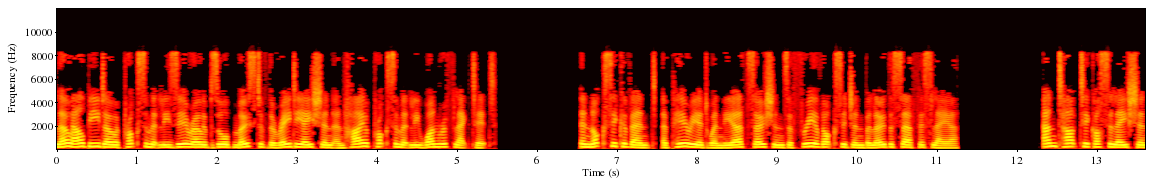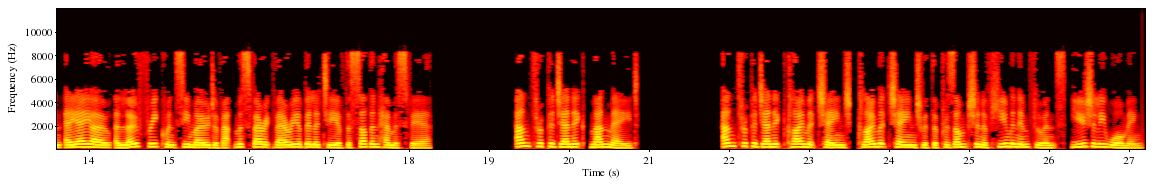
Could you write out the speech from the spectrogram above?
Low albedo approximately zero absorb most of the radiation and high approximately 1 reflect it. Anoxic event, a period when the Earth's oceans are free of oxygen below the surface layer. Antarctic Oscillation AAO, a low-frequency mode of atmospheric variability of the Southern Hemisphere. Anthropogenic, man-made. Anthropogenic climate change, climate change with the presumption of human influence, usually warming.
